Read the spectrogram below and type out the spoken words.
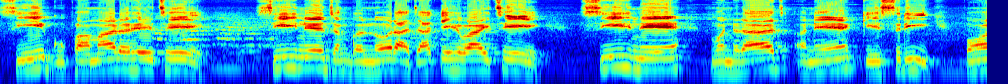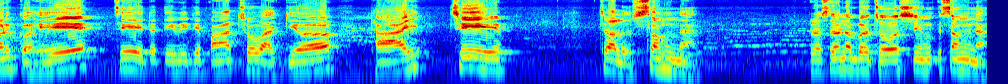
સિંહ ગુફામાં રહે છે. સિંહને જંગલનો રાજા કહેવાય છે. સિંહને વનરાજ અને કેસરી પણ કહે છે. તો તેવી રીતે પાંચ છ વાક્ય થાય છે. ચાલો, સંજ્ઞા. પ્રશ્ન નંબર છ સંજ્ઞા.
